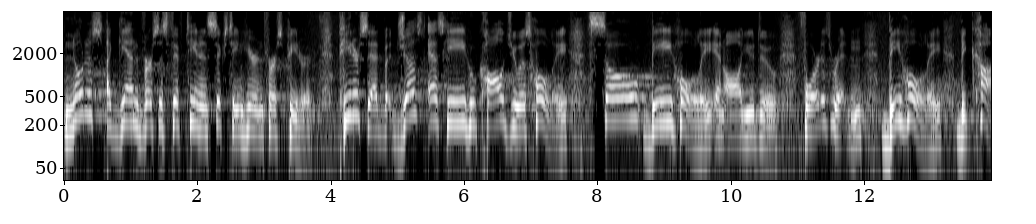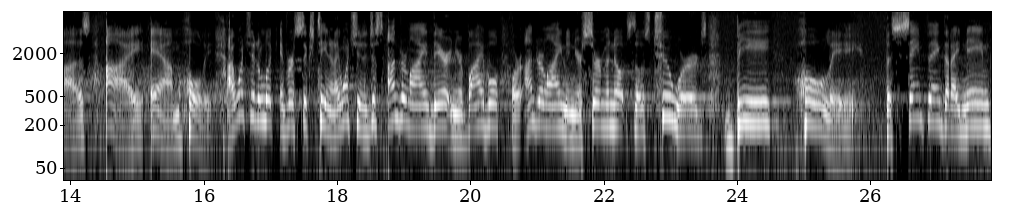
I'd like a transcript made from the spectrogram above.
Notice again verses 15 and 16 here in 1 Peter. Peter said, But just as he who called you is holy, so be holy in all you do. For it is written, Be holy because I am holy. I want you to look in verse 16 and I want you to just underline there in your Bible or underline in your sermon notes those two words, Be holy. The same thing that I named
